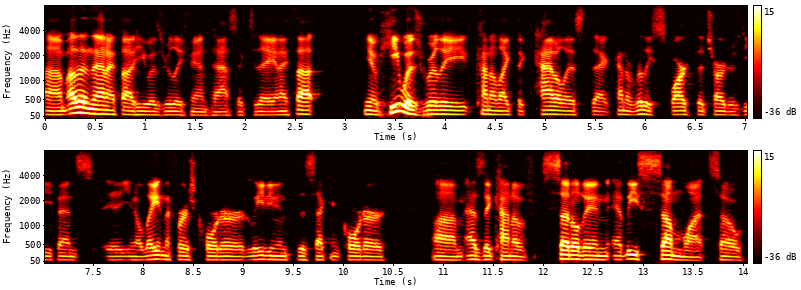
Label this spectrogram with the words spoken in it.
um, other than that, I thought he was really fantastic today, and I thought you know, he was really kind of like the catalyst that kind of really sparked the Chargers defense, uh, you know, late in the first quarter, leading into the second quarter, um, as they kind of settled in at least somewhat. So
